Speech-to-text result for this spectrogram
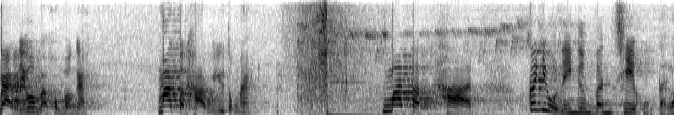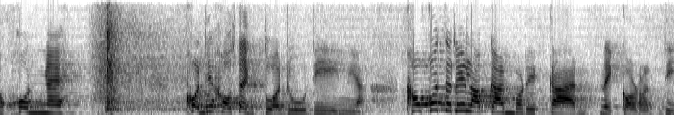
แบบนี้มันหมายความว่าไง มาตรฐานมันอยู่ตรงไหน มาตรฐานก็อยู่ในเงินบัญชีของแต่ละคนไง คนที่เขาแต่งตัวดูดีเนี่ย เขาก็จะได้รับการบริการในกรณี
